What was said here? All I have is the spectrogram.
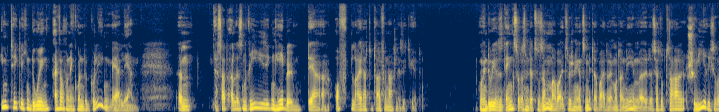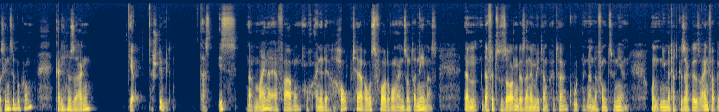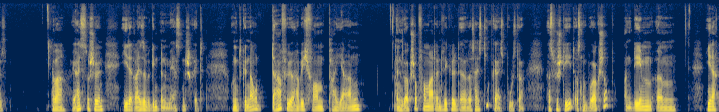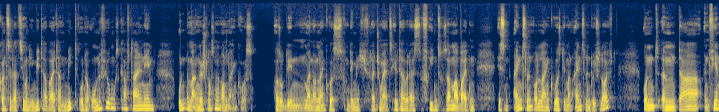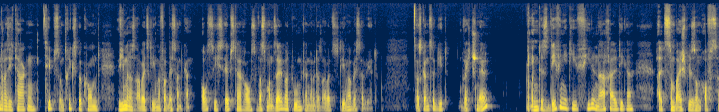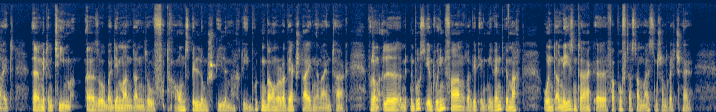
im täglichen Doing einfach von den Kunden und Kollegen mehr lernen. Ähm, das hat alles einen riesigen Hebel, der oft leider total vernachlässigt wird. Und wenn du jetzt denkst, so das mit der Zusammenarbeit zwischen den ganzen Mitarbeitern im Unternehmen, äh, das ist ja total schwierig, sowas hinzubekommen, kann ich nur sagen, ja, das stimmt. Das ist nach meiner Erfahrung auch eine der Hauptherausforderungen eines Unternehmers, ähm, dafür zu sorgen, dass seine Mitarbeiter gut miteinander funktionieren. Und niemand hat gesagt, dass es einfach ist. Aber wie heißt es so schön, jede Reise beginnt mit einem ersten Schritt. Und genau dafür habe ich vor ein paar Jahren ein Workshop-Format entwickelt, äh, das heißt Teamgeist Booster. Das besteht aus einem Workshop, an dem ähm, je nach Konstellation die Mitarbeiter mit oder ohne Führungskraft teilnehmen und einem angeschlossenen Online-Kurs. also den, mein Online-Kurs, von dem ich vielleicht schon mal erzählt habe, der heißt Zufrieden zusammenarbeiten, ist ein einzelner Online-Kurs, den man einzeln durchläuft und ähm, da in 34 Tagen Tipps und Tricks bekommt, wie man das Arbeitsklima verbessern kann. Aus sich selbst heraus, was man selber tun kann, damit das Arbeitsklima besser wird. Das Ganze geht recht schnell und ist definitiv viel nachhaltiger als zum Beispiel so ein Offsite äh, mit dem Team also bei dem man dann so Vertrauensbildungsspiele macht, wie Brücken bauen oder Bergsteigen an einem Tag, wo dann alle mit einem Bus irgendwo hinfahren und dann wird irgendein Event gemacht und am nächsten Tag äh, verpufft das dann meistens schon recht schnell.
